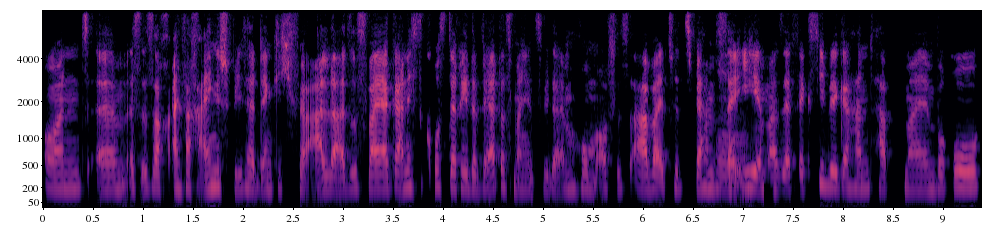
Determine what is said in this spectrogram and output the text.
Und ähm, es ist auch einfach eingespielter, denke ich, für alle. Also es war ja gar nicht so groß der Rede wert, dass man jetzt wieder im Homeoffice arbeitet. Wir haben es ja mhm. eh immer sehr flexibel gehandhabt, mal im Büro,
